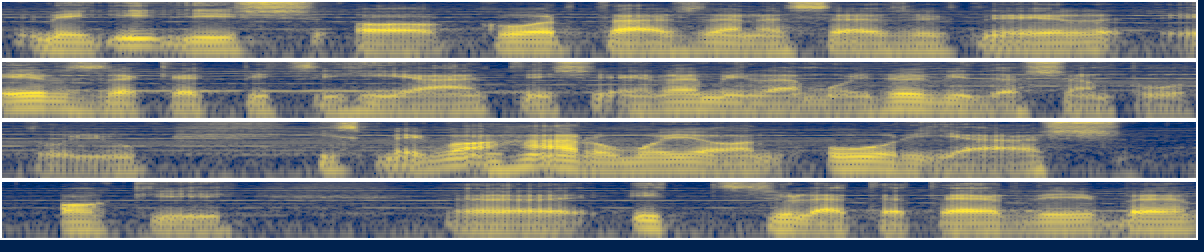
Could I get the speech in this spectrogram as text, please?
még így is a kortárs zeneszerzőknél érzek egy pici hiányt, és én remélem, hogy rövidesen pótoljuk, hisz még van három olyan óriás, aki e, itt született Erdélybe,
